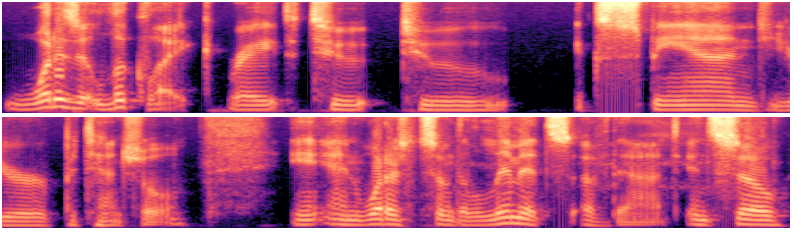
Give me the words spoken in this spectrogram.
what does it look like, right? To, to expand your potential and what are some of the limits of that and so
